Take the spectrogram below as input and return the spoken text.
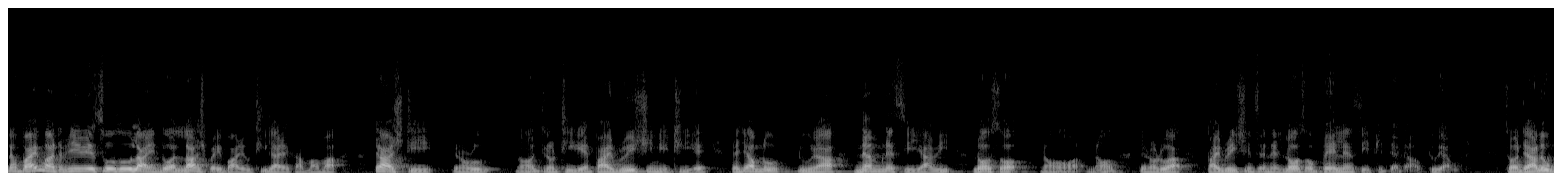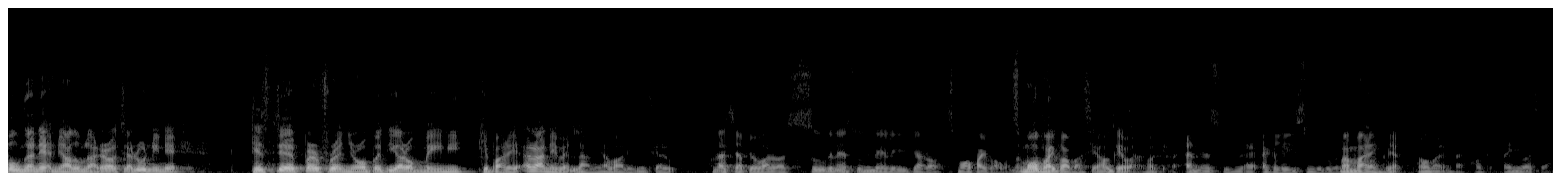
နောက်ပိုင်းမှာတဖြည်းဖြည်းဆိုးဆိုးလာရင်တော့ large fiber တွေကိုထိလာတဲ့အခါမှာမှ touch တွေကျွန်တော်တို့နော်ကျွန်တော်ထိတယ် vibration တွေထိတယ်ဒါကြောင့်မလို့လူက numbness တွေရပြီ loss of နော်နော်ကျွန်တော်တို့က vibration ဆက်နဲ့ loss of balance တွေဖြစ်တတ်တာကိုတွေ့ရပါတယ်ဆိုတော့ဒါလိုပုံစံနဲ့အများဆုံးလာတယ်အဲ့တော့ဆရာတို့အနေနဲ့ distal peripheral neuropathy ကတော့ mainly ဖြစ်ပါတယ်အဲ့ဒါနဲ့ပဲလာများပါလိမ့်မယ်ဆရာတို့ခုနဆရာပြောရတော့စူးကနေစူးကနေလေးကြတော့ small fiber ပေါ့နော် small fiber ပါဆရာဟုတ်ကဲ့ပါဟုတ်ကဲ့အဲ့နဲ့စူးအက်ကလေးစူးတယ်လို့မှန်ပါတယ်ခင်ဗျမှန်ပါတယ်ဟုတ်ကဲ့ thank you ပါဆရာ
